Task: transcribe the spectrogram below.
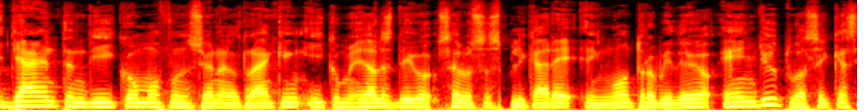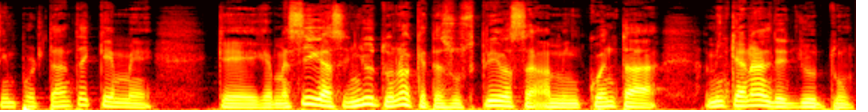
ya entendí cómo funciona el ranking y como ya les digo, se los explicaré en otro video en YouTube. Así que es importante que me, que, me sigas en YouTube, ¿no? Que te suscribas a, mi cuenta, a mi canal de YouTube.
